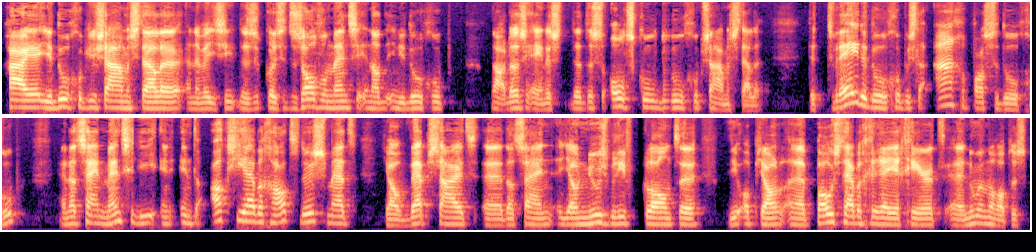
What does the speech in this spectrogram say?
ga je je doelgroepje samenstellen. En dan weet je, dus er zitten zoveel mensen in, dat, in die doelgroep. Nou, dat is één. Dus, dat is de oldschool doelgroep samenstellen. De tweede doelgroep is de aangepaste doelgroep. En dat zijn mensen die een interactie hebben gehad, dus met jouw website. Dat zijn jouw nieuwsbriefklanten die op jouw post hebben gereageerd. Noem het maar op. Dus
